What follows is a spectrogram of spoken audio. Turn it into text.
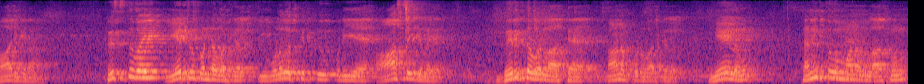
மாறுகிறான். கிறிஸ்துவை ஏற்றுக்கொண்டவர்கள் இவ்வுலகத்திற்கு உரிய ஆசைகளை வெறுத்தவர்களாக காணப்படுவார்கள். மேலும் தனித்துவமானவர்களாகவும்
